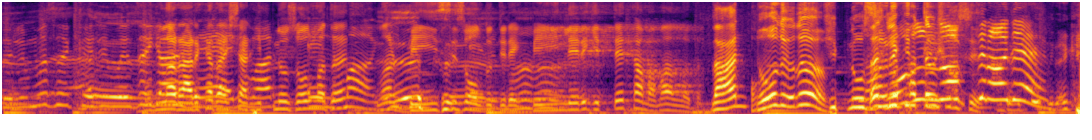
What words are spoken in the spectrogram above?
Kırmızı kırmızı Bunlar gözleri arkadaşlar hipnoz olmadı. elma Bunlar beyinsiz oldu elma. direkt. Beyinleri gitti. Tamam anladım. Lan ne oluyor oğlum? Hipnozları Lan Ne gitti. ne yaptın Adem? Bir dakika.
